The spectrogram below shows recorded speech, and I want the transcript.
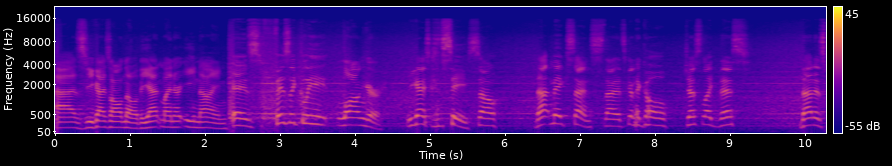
As you guys all know, the Antminer E9 is physically longer. You guys can see, so that makes sense that it's gonna go just like this that is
